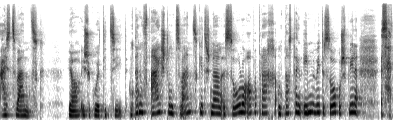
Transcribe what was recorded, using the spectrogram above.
1,20 ja, ist eine gute Zeit. Und dann auf 1 Stunde 20 jetzt schnell ein Solo abbrechen und das dann immer wieder so spielen. Es hat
